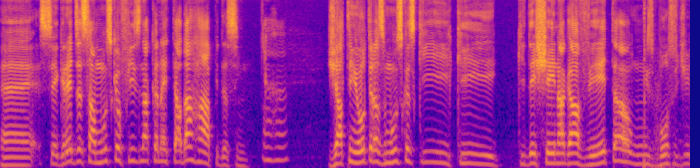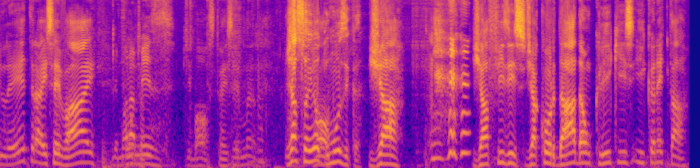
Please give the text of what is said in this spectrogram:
É, Segredos, essa música eu fiz na canetada rápida, assim. Aham. Já tem outras músicas que, que, que deixei na gaveta, um esboço de letra, aí você vai. Demora Puta. meses. Que bosta. Aí você, mano. Já sonhou Ó. com música? Já. Já fiz isso. De acordar, dar um clique e, e canetar.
